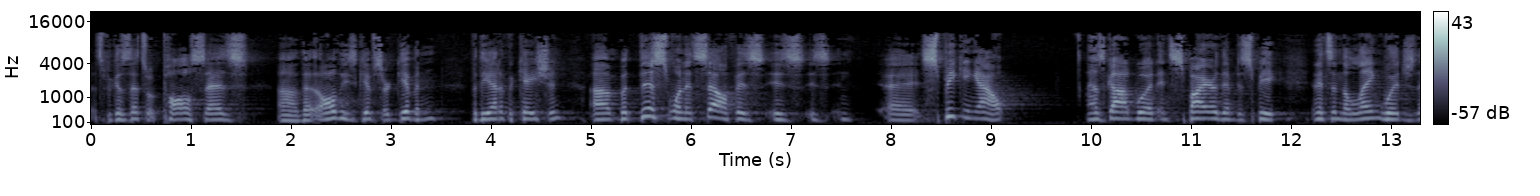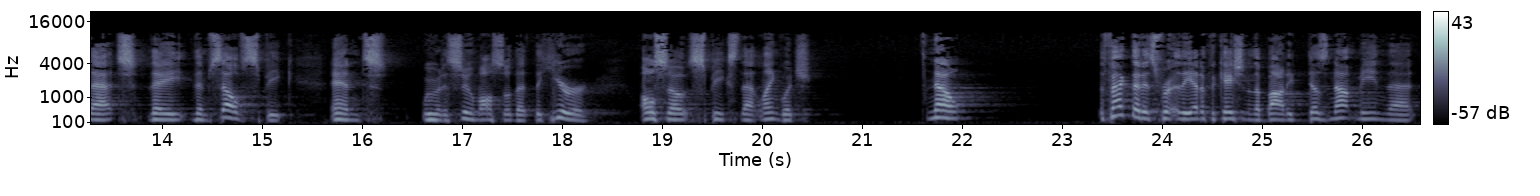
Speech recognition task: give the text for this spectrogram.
That's because that's what Paul says, uh, that all these gifts are given for the edification. Uh, but this one itself is, is, is uh, speaking out as God would inspire them to speak. And it's in the language that they themselves speak. And we would assume also that the hearer also speaks that language. Now, the fact that it's for the edification of the body does not mean that,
